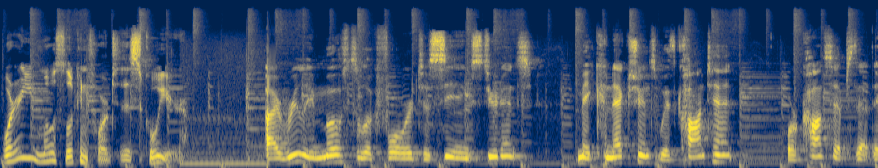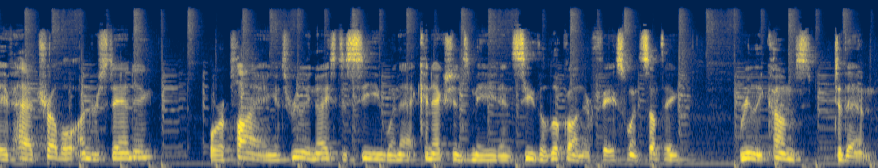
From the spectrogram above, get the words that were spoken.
what are you most looking forward to this school year? I really most look forward to seeing students make connections with content or concepts that they've had trouble understanding or applying. It's really nice to see when that connection's made and see the look on their face when something really comes to them.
